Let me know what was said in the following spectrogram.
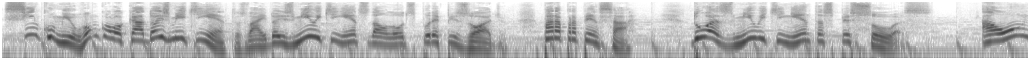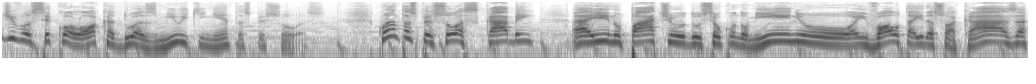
5 mil, vamos colocar 2.500, vai, 2.500 downloads por episódio. Para para pensar. 2.500 pessoas. Aonde você coloca 2.500 pessoas? Quantas pessoas cabem aí no pátio do seu condomínio, em volta aí da sua casa?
